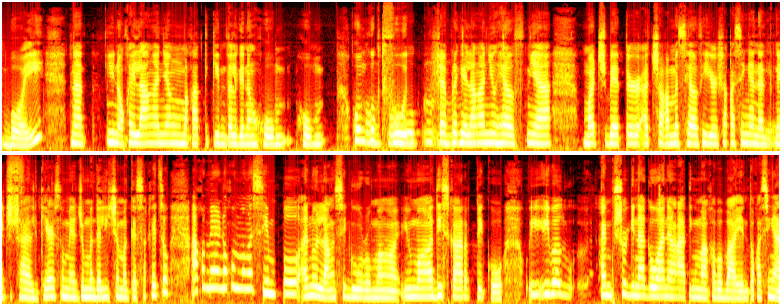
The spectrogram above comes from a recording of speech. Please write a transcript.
boy na you know kailangan niyang makatikim talaga ng home home home cooked food. Mm-hmm. Syempre kailangan yung health niya much better at saka mas healthier siya kasi nga nag yes. nag-child care so medyo madali siya magkasakit. So ako meron akong mga simple ano lang siguro mga yung mga diskarte ko. Well, I'm sure ginagawa ng ating mga kababayan to kasi nga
